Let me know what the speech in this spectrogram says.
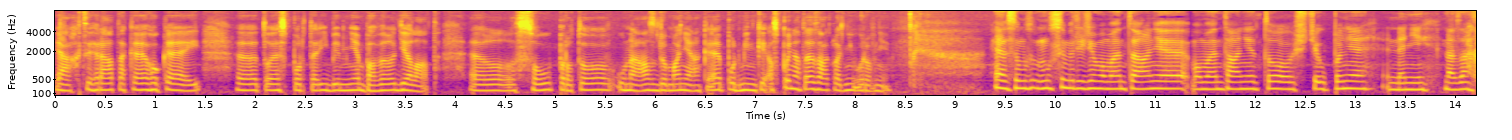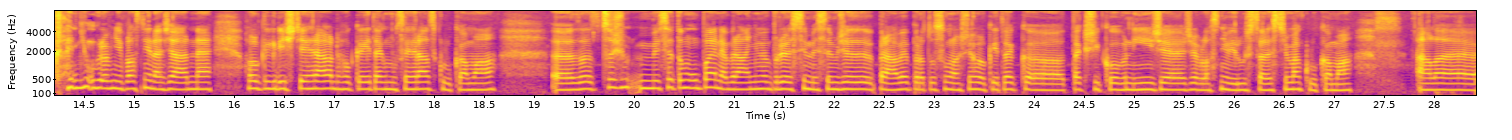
já chci hrát také hokej, eh, to je sport, který by mě bavil dělat. Jsou proto u nás doma nějaké podmínky, aspoň na té základní úrovni? Já si musím říct, že momentálně, momentálně to ještě úplně není na základní úrovni, vlastně na žádné. Holky, když chtějí hrát hokej, tak musí hrát s klukama, eh, což my se tomu úplně nebráníme, protože si myslím, že právě proto jsou naše holky tak, eh, tak šikovný, že, že vlastně vyrůstaly s těma klukama ale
